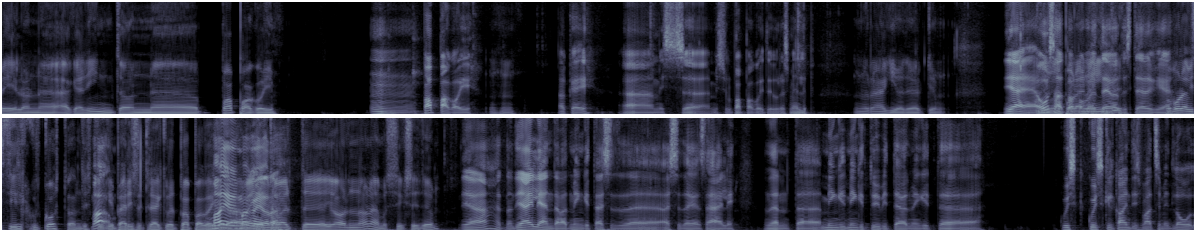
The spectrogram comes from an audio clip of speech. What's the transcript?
veel on äh, äge lind on äh, papagoi mm,. papagoi, mm. -hmm. okei okay. uh,. mis, mis sul papagoide juures meeldib? No räägivad ju äkki. ja, ja ma osad papagoid teevad vist järgi, ma jah. pole vist isiklikult kohtunud Ma- ühtegi päriselt rääkivat papagoid, Ma aga ma väidetavalt äh, on olemas siukseid jah. jah, et nad jäljendavad mingite asjade, asjade tegemise hääli. ma tean, et äh, mingid, mingid tüübid teevad mingit äh, kuskil, kuskil kandis, vaatasin mingit loo-,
